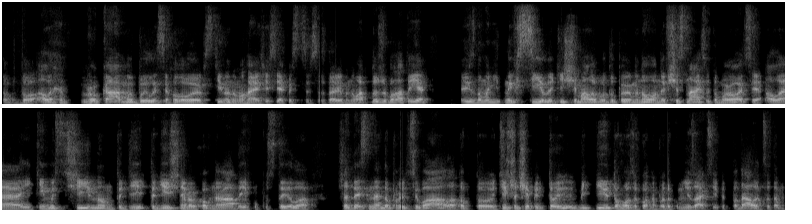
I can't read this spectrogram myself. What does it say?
Тобто, але роками билися головою в стіну, намагаючись якось це все перейменувати. Дуже багато є різноманітних сіл, які ще мали бути перейменовані в 16-му році, але якимось чином тоді тодішня Верховна Рада їх опустила, ще десь не допрацювала. Тобто, ті, що ще під той під дію того закону про декомунізацію підпадали, це там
